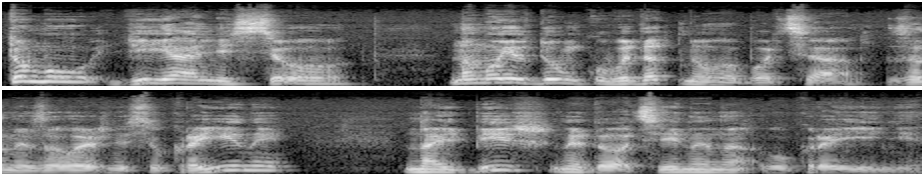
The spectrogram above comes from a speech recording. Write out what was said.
Тому діяльність цього, на мою думку, видатного борця за незалежність України найбільш недооцінена в Україні.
